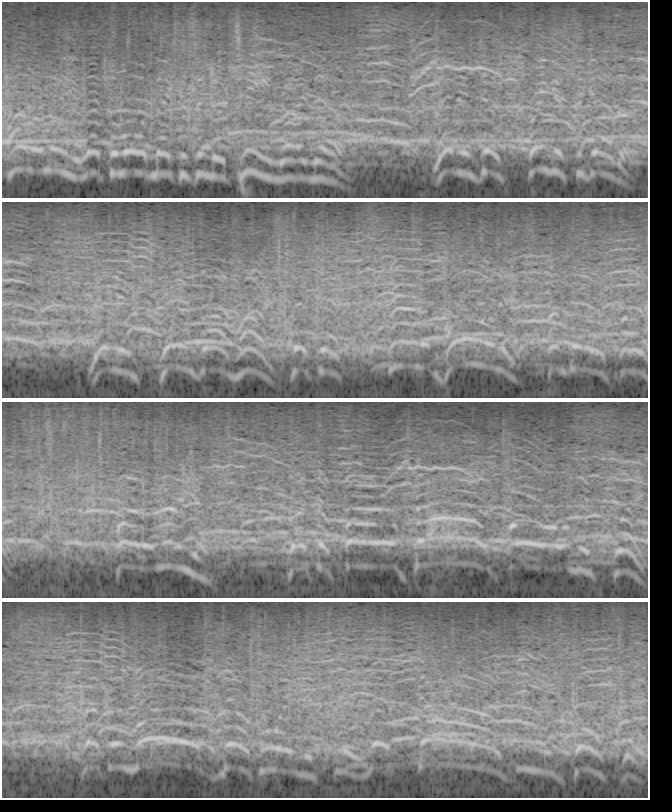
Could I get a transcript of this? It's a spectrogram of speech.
Hallelujah. Let the A team right now. Let him just bring us together. Let him cleanse our hearts. Let that spirit of holiness come down upon us. Hallelujah. Let the fire of God fall on this place. Let the Lord melt away the sin. Let God be exalted.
